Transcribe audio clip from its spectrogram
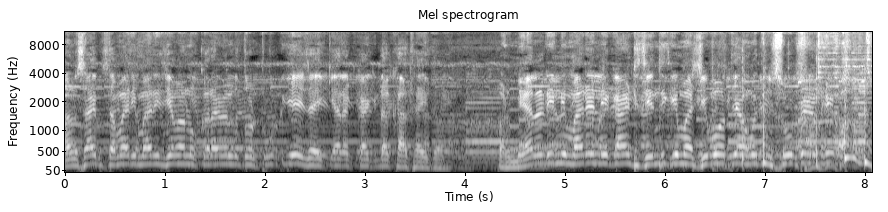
અને સાહેબ, તમારી મારી જેવાનું કરાવેલું તો તૂટી જાય, ક્યારેક કાંઈક ડખા થાય તો. પણ મેલડીની મારેલી ગાંઠ જિંદગીમાં જીવો ત્યાં સુધી છૂટે નહીં.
